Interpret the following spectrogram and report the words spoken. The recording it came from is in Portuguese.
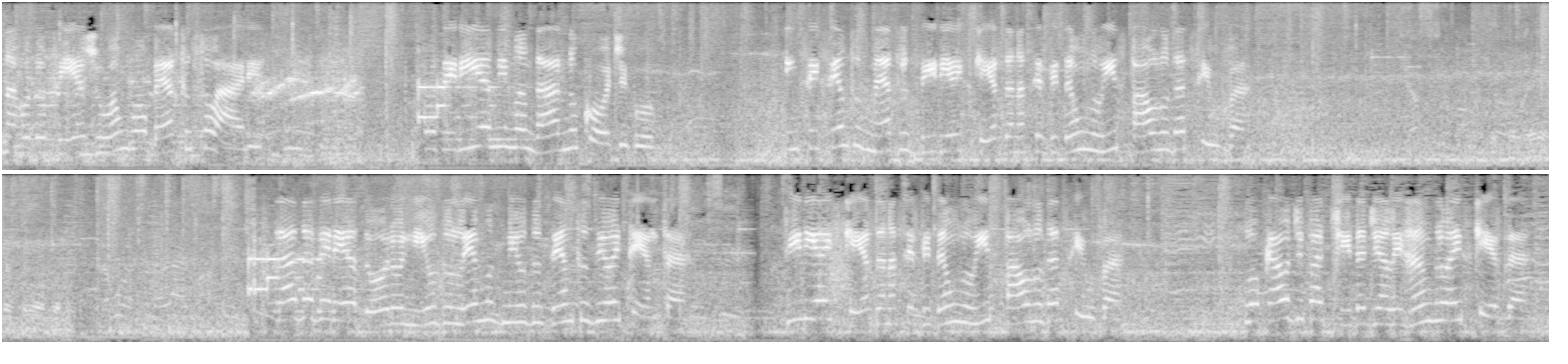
na rodovia João Roberto Soares. Poderia me mandar no código. Em 600 metros vire à esquerda na servidão Luiz Paulo da Silva. Estrada Vereador Onildo Lemos 1280. Vire à esquerda na servidão Luiz Paulo da Silva. Local de partida de Alejandro à esquerda.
